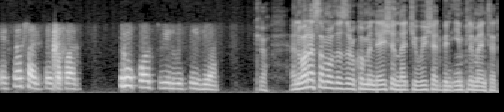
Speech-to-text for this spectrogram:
etc., etc. But through God's will, we're still here. Sure. And what are some of those recommendations that you wish had been implemented?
